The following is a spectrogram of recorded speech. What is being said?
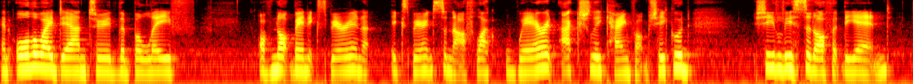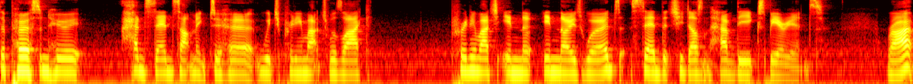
And all the way down to the belief of not being experienced, experienced enough, like where it actually came from. She could, she listed off at the end the person who had said something to her, which pretty much was like, pretty much in the in those words said that she doesn't have the experience right?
